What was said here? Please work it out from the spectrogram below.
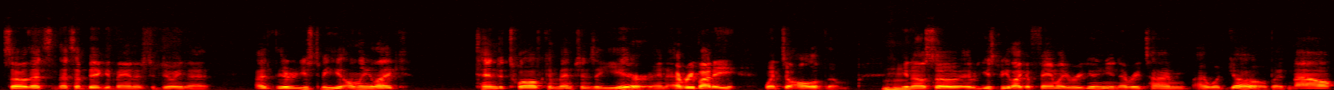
So that's that's a big advantage to doing that. I, there used to be only like ten to twelve conventions a year, and everybody went to all of them. Mm-hmm. You know, so it used to be like a family reunion every time I would go, but now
